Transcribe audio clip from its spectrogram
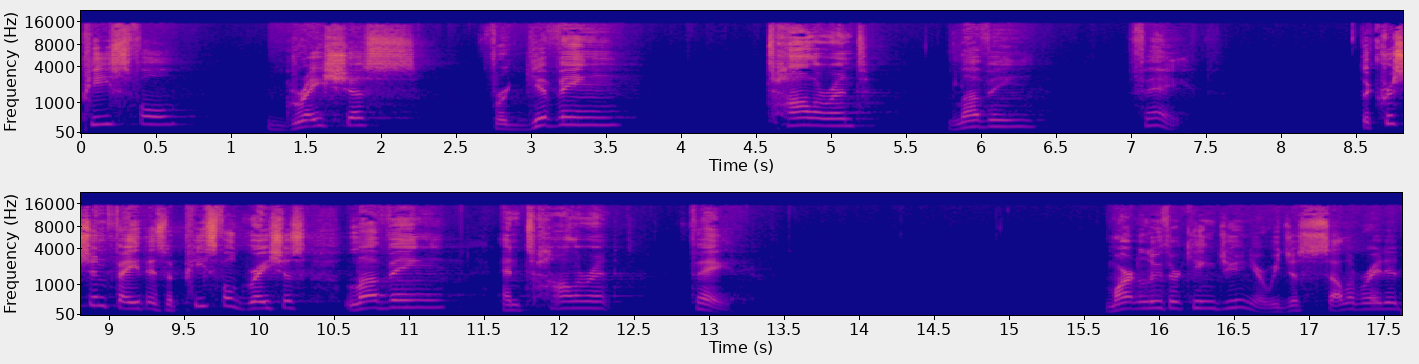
peaceful, gracious, forgiving, tolerant, loving faith. The Christian faith is a peaceful, gracious, loving, and tolerant faith. Martin Luther King Jr., we just celebrated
